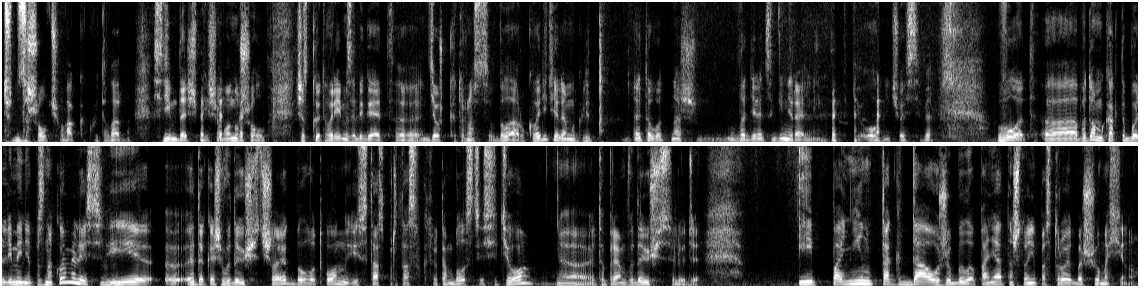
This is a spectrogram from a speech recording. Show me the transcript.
что-то зашел чувак какой-то, ладно, сидим дальше пишем. Он ушел. Через какое-то время забегает э, девушка, которая у нас была руководителем, и говорит, это вот наш владелец генеральный. Такие, О, ничего себе. Вот. А потом мы как-то более-менее познакомились, mm-hmm. и э, это, конечно, выдающийся человек был. Вот он и Стас Протасов, который там был с CTO, э, это прям выдающиеся люди. И по ним тогда уже было понятно, что они построят большую махину.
